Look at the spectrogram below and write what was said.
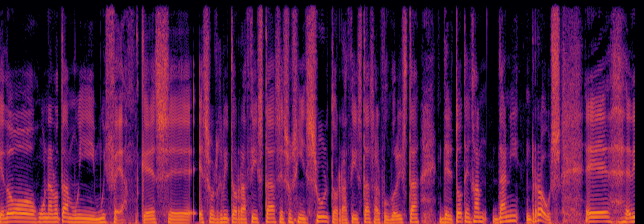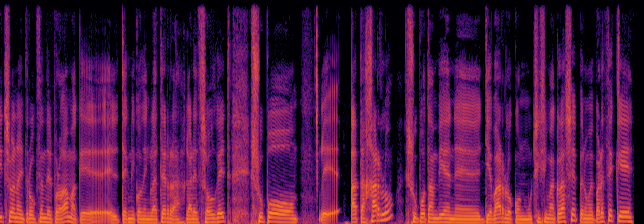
quedó una nota muy, muy fea, que es eh, esos gritos racistas, esos insultos racistas al futbolista del Tottenham, Danny Rose. Eh, he dicho en la introducción del programa que el técnico de Inglaterra, Gareth Southgate, supo eh, atajarlo, supo también llevarlo con muchísima clase, pero me parece que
